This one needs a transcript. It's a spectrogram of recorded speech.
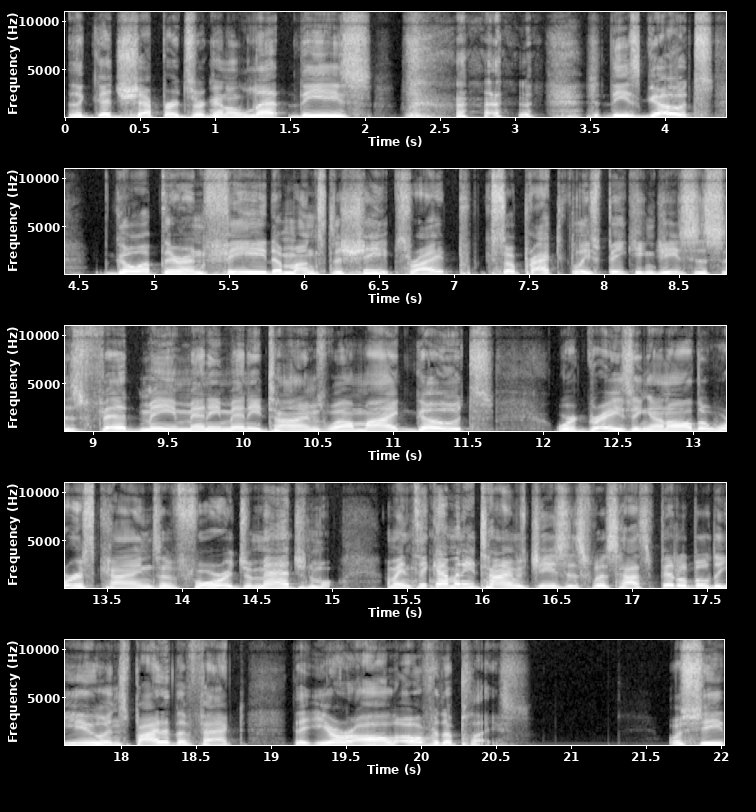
the good shepherds are going to let these these goats go up there and feed amongst the sheep, right? So practically speaking, Jesus has fed me many, many times while my goats were grazing on all the worst kinds of forage imaginable. I mean, think how many times Jesus was hospitable to you in spite of the fact that you're all over the place. Well, see,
